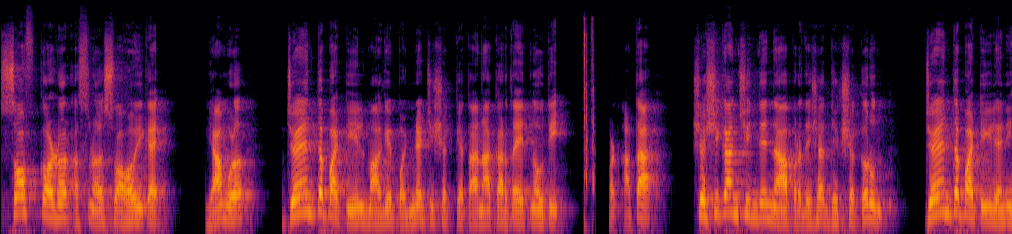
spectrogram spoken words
सॉफ्ट कॉर्नर असणं स्वाभाविक आहे. यामुळं जयंत पाटील मागे पडण्याची शक्यता नाकारता येत नव्हती. पण आता शशिकांत शिंदेंना प्रदेशाध्यक्ष करून जयंत पाटील यांनी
